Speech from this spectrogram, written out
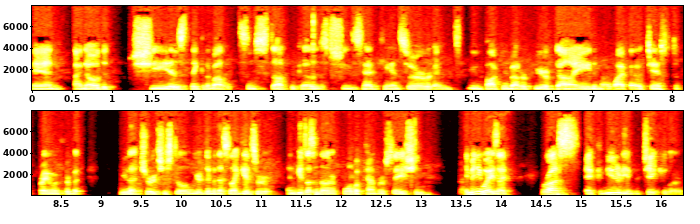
and I know that she is thinking about some stuff because she's had cancer and even talking about her fear of dying. And my wife had a chance to pray with her, but you know, that church is still a weird thing, but that's what gives her and gives us another form of conversation. In many ways, I, for us at community in particular,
